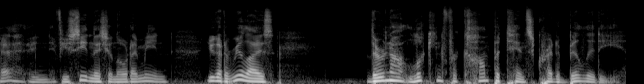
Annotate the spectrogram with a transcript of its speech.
Eh, and if you've seen this, you'll know what I mean. You got to realize they're not looking for competence credibility.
